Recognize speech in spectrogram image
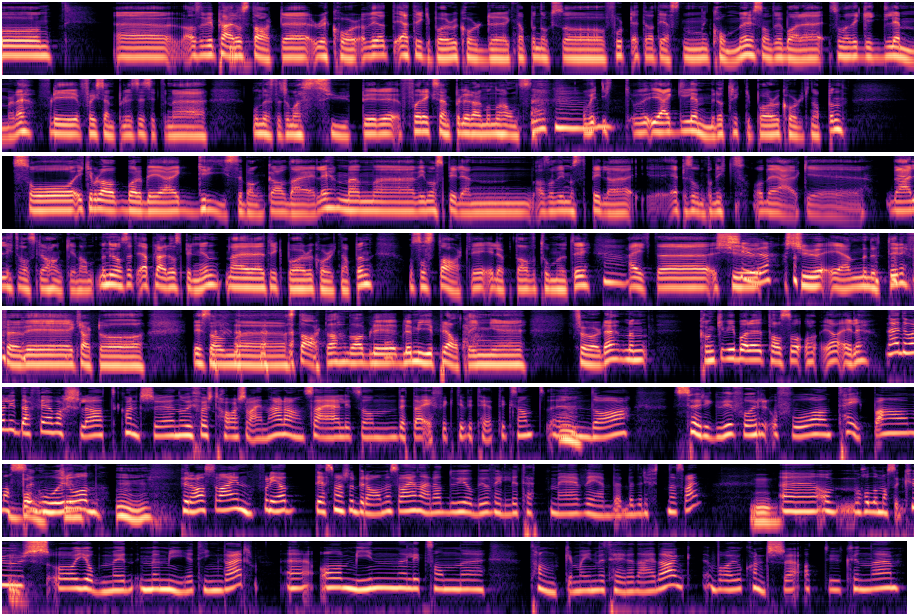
Uh, Altså, vi pleier å starte record Jeg trykker på record-knappen nokså fort etter at gjesten kommer, sånn at vi bare Sånn at vi ikke glemmer det. Fordi for eksempel hvis vi sitter med noen gjester som er super eksempel Raymond Hansen, og vi ikke, jeg glemmer å trykke på record-knappen. Så ikke bare blir jeg grisebanka av deg, Eli, men uh, vi må spille en, altså vi må spille episoden på nytt. Og det er jo ikke Det er litt vanskelig å hanke inn han. Men uansett, jeg pleier å spille den inn når jeg trykker på record-knappen, og så starter vi i løpet av to minutter. Mm. Her gikk det 20, 21 minutter før vi klarte å liksom uh, starte. Det ble, ble mye prating uh, før det. Men kan ikke vi bare ta så Ja, Eli? Nei, det var litt derfor jeg varsla at kanskje når vi først har Svein her, da, så er jeg litt sånn Dette er effektivitet, ikke sant. Eh, Mm. Da sørger vi for å få teipa masse Banken. gode råd Mm. fra Svein. fordi det som er så bra med Svein, er at du jobber jo veldig tett med VB-bedriftene, Svein. Mm. Eh, og holder masse kurs og jobber med, med mye ting der. Eh, og min litt sånn tanke med å invitere deg i dag, var jo kanskje at du kunne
